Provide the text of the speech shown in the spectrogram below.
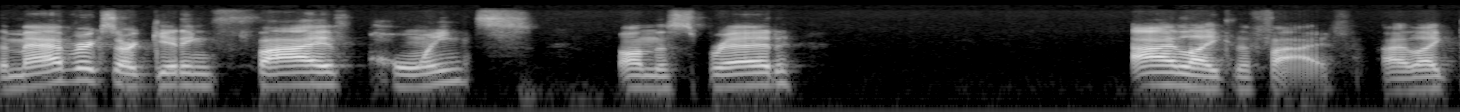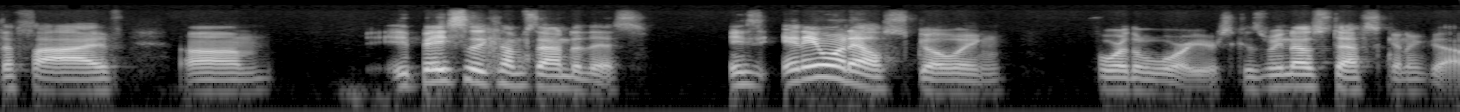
The Mavericks are getting five points on the spread. I like the five. I like the five. Um, it basically comes down to this: Is anyone else going for the Warriors? Because we know Steph's going to go.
